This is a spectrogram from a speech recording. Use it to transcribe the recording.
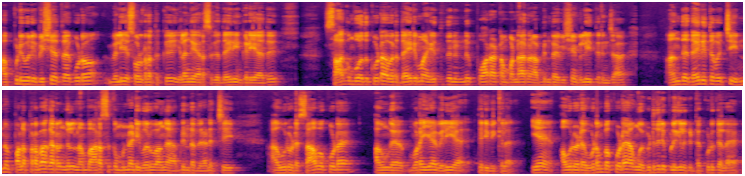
அப்படி ஒரு விஷயத்த கூட வெளியே சொல்கிறதுக்கு இலங்கை அரசுக்கு தைரியம் கிடையாது. சாகும்போது கூட அவர் தைரியமாக எதிர்த்து நின்று போராட்டம் பண்ணாரு அப்படின்ற விஷயம் வெளியே தெரிஞ்சால் அந்த தைரியத்தை வச்சு இன்னும் பல பிரபாகரங்கள் நம்ம அரசுக்கு முன்னாடி வருவாங்க அப்படின்றத நினச்சி அவரோட சாவை கூட அவங்க முறையாக வெளியே தெரிவிக்கலை. ஏன்? அவரோட உடம்பை கூட அவங்க விடுதலை புலிகள்கிட்ட கொடுக்கல.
